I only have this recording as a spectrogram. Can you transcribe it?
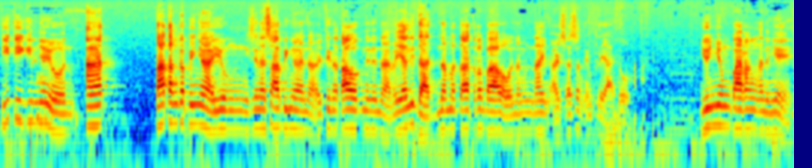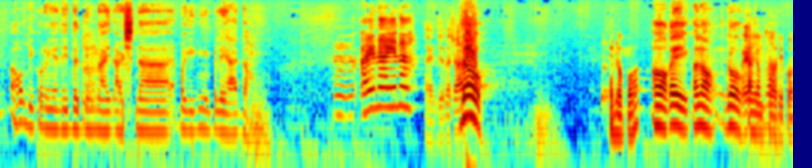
titigil niya yun at tatanggapin niya yung sinasabi nga na or tinatawag nila na realidad na magtatrabaho ng 9 hours as an empleyado. Yun yung parang ano niya eh. Ako di ko realidad yung 9 hours na pagiging empleyado. Mm, ayun na, ayun na. Ayan, dyan na siya. Hello. hello po. Okay, ano, go. Ay, Welcome back. sorry po.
